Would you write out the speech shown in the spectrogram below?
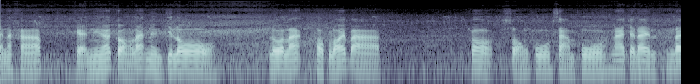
น์นะครับ แกะเนื้อกล่องละ 1กิโลโลละ 600 บาท ก็2ภู3ภูน่าจะได้ได้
